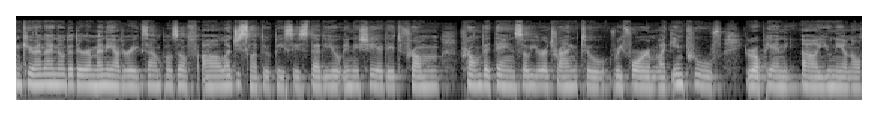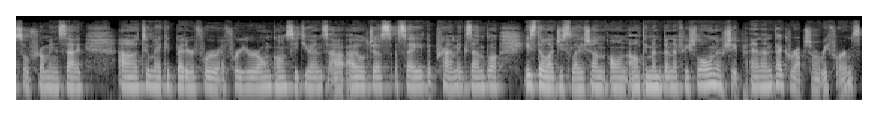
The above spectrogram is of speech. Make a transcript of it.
Thank you. And I know that there are many other examples of uh, legislative pieces that you initiated from from within. So you're trying to reform, like improve European uh, Union also from inside uh, to make it better for for your own constituents. Uh, I'll just say the prime example is the legislation on ultimate beneficial ownership and anti-corruption reforms.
